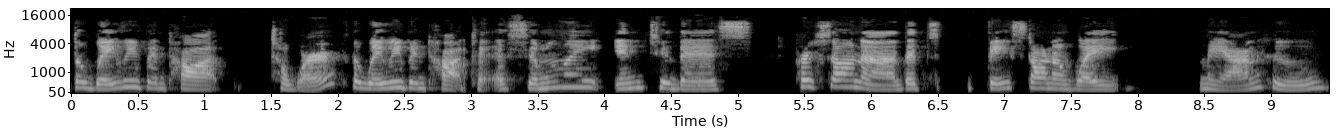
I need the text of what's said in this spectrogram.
the way we've been taught to work, the way we've been taught to assimilate into this persona that's based on a white man who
